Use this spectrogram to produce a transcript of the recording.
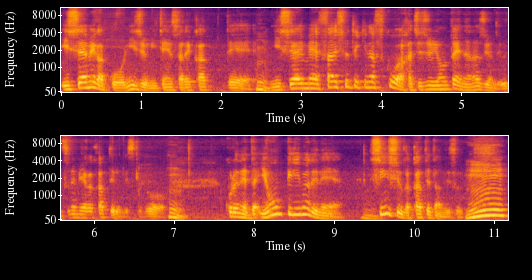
1試合目がこう22点差で勝って、うん。2試合目最終的なスコアは84対74で宇都宮が勝ってるんですけどうん。これねだ4ピリまでねうん。信州が勝ってたんです。よ、うん。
